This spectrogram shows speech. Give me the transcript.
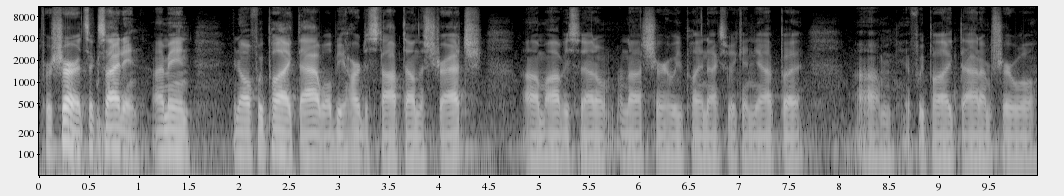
For sure, it's exciting. I mean, you know, if we play like that, we'll be hard to stop down the stretch. Um, obviously, I don't. I'm not sure who we play next weekend yet, but um, if we play like that, I'm sure we'll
